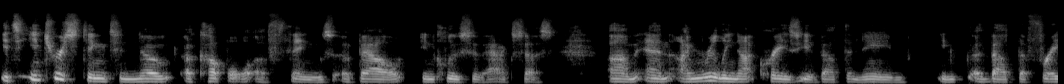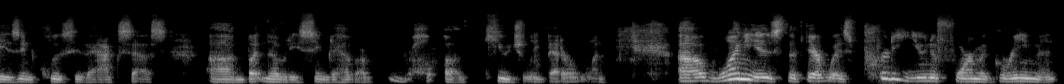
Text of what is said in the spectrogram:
It's interesting to note a couple of things about inclusive access. Um, and I'm really not crazy about the name, in, about the phrase inclusive access, um, but nobody seemed to have a, a hugely better one. Uh, one is that there was pretty uniform agreement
